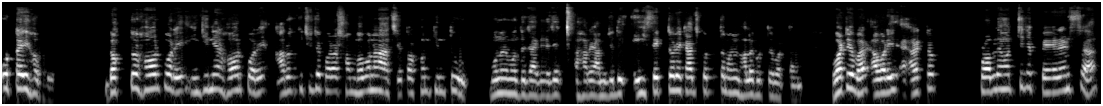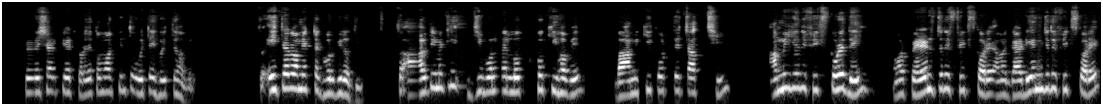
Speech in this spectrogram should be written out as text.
ওটাই হব। ডক্টর হওয়ার পরে ইঞ্জিনিয়ার হওয়ার পরে আরও কিছু যে করার সম্ভাবনা আছে, তখন কিন্তু মনের মধ্যে জাগে যে আরে আমি যদি এই সেক্টরে কাজ করতাম, আমি ভালো করতে পারতাম। হোয়াট এভার আবার এই আরেকটা প্রবলেম হচ্ছে যে প্যারেন্টসরা প্রেশার ক্রিয়েট করে যে তোমার কিন্তু ওইটাই হইতে হবে। তো এইটারও আমি একটা ঘোর বিরোধী। তো আলটিমেটলি জীবনের লক্ষ্য কি হবে বা আমি কি করতে চাচ্ছি, আমি যদি ফিক্স করে দেই, আমার প্যারেন্টস যদি ফিক্স করে, আমার গার্ডিয়ান যদি ফিক্স করে,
